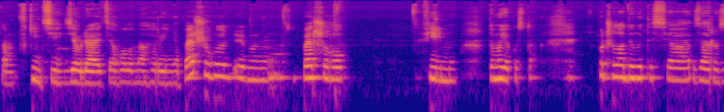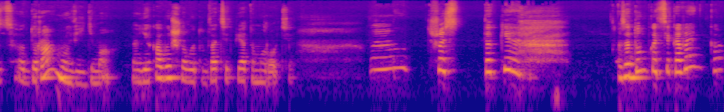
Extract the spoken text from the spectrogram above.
Там в кінці з'являється головна героїня першого, ем, першого фільму. Тому якось так. Почала дивитися зараз дораму Відьма, яка вийшла от у 25-му році. Ну, щось таке. Задумка цікавенька.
